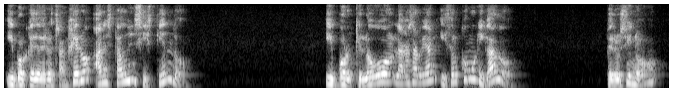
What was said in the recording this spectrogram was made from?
y porque desde el extranjero han estado insistiendo, y porque luego la Casa Real hizo el comunicado, pero si no,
